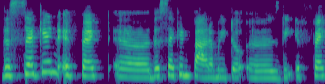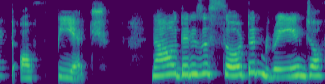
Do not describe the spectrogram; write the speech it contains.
The second effect, uh, the second parameter is the effect of pH. Now, there is a certain range of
